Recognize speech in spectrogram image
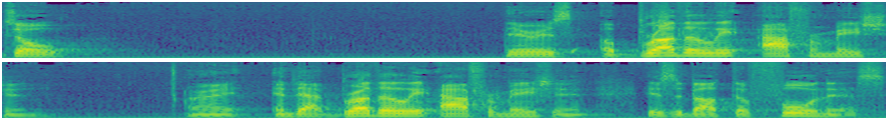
So, there is a brotherly affirmation, all right? And that brotherly affirmation is about the fullness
